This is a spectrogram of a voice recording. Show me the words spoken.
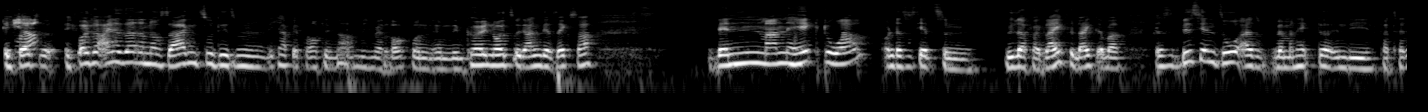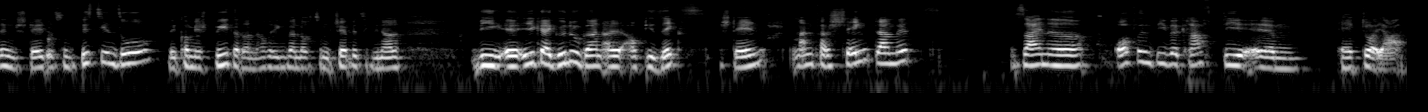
Ich, ja? wollte, ich wollte eine Sache noch sagen zu diesem, ich habe jetzt auch den Namen nicht mehr drauf, von ähm, dem Köln-Neuzugang, der Sechser. Wenn man Hector, und das ist jetzt ein wilder Vergleich vielleicht, aber das ist ein bisschen so, also wenn man Hector in die Verteidigung stellt, ist es ein bisschen so, wir kommen ja später dann auch irgendwann noch zum Champions League-Finale, wie äh, Ilkay Gündogan auf die 6 stellen. Man verschenkt damit seine offensive Kraft, die ähm, Hector ja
